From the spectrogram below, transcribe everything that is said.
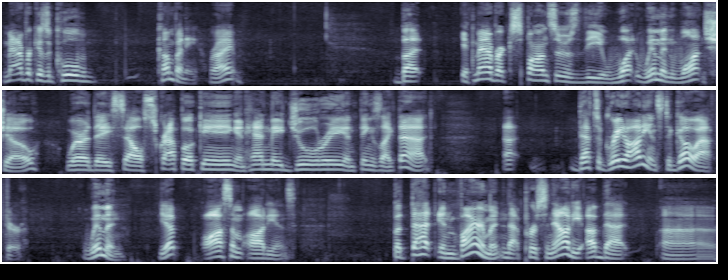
Maverik is a cool company, right? But if Maverik sponsors the What Women Want show, where they sell scrapbooking and handmade jewelry and things like that, uh, that's a great audience to go after. Women. Yep, awesome audience. But that environment and that personality of that uh,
